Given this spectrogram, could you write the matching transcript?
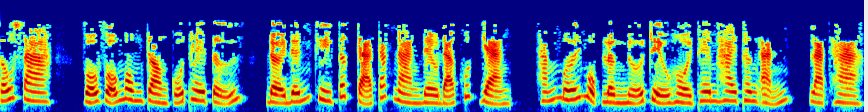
xấu xa, vỗ vỗ mông tròn của thê tử, đợi đến khi tất cả các nàng đều đã khuất dạng, hắn mới một lần nữa triệu hồi thêm hai thân ảnh, Lạc Hà,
